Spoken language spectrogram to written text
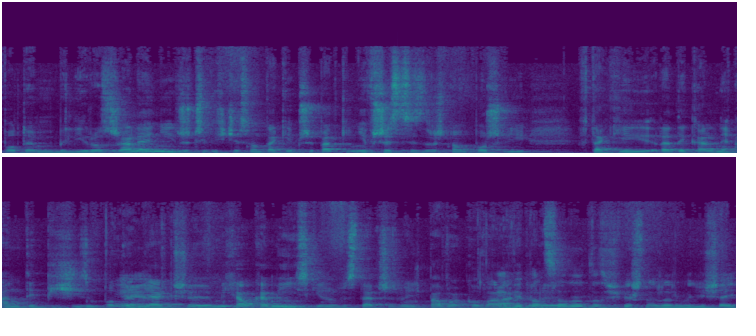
potem byli rozżaleni. Rzeczywiście są takie przypadki. Nie wszyscy zresztą poszli w taki radykalny antypisizm potem Nie, jak e, Michał Kamiński. No wystarczy wspomnieć Pawła Kowala, A wie pan który... co, to, to śmieszna rzecz, bo dzisiaj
